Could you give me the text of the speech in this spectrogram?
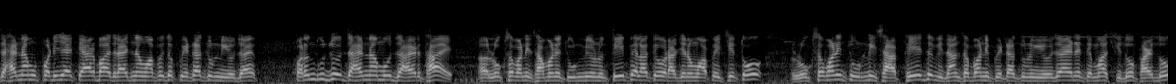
જાહેરનામું પડી જાય ત્યારબાદ રાજીનામું આપે તો પેટા ચૂંટણી યોજાય પરંતુ જો જાહેરનામું જાહેર થાય લોકસભાની સામાન્ય ચૂંટણીઓનું તે પહેલાં તેઓ રાજીનામું આપે છે, તો લોકસભાની ચૂંટણી સાથે જ વિધાનસભાની પેટાચૂંટણી યોજાય અને તેમાં સીધો ફાયદો,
